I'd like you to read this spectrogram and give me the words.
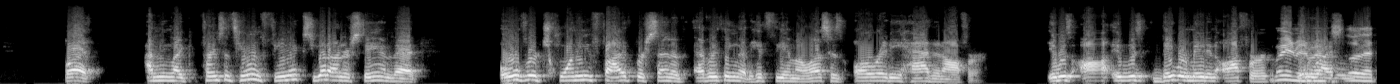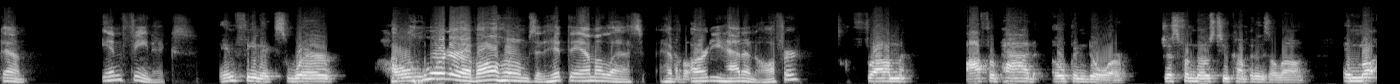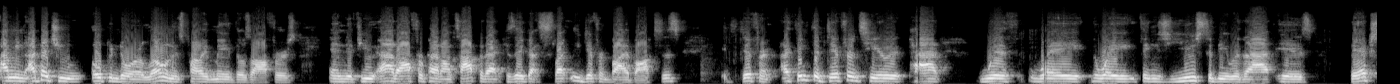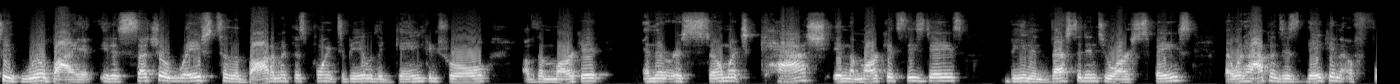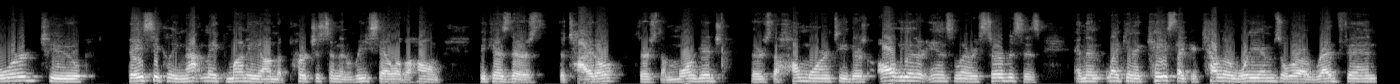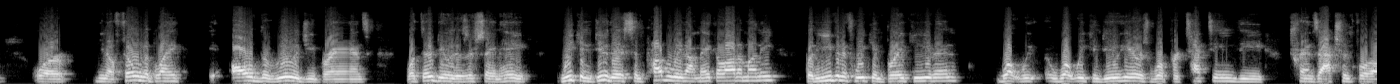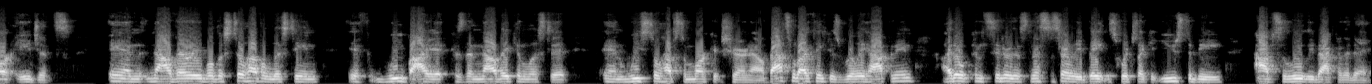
But I mean, like for instance, here in Phoenix, you got to understand that over 25% of everything that hits the MLS has already had an offer. It was uh, it was they were made an offer. Wait a minute, wait, slow that down. In Phoenix, in Phoenix, where a quarter of all homes that hit the MLS have, already had an offer from OfferPad, Opendoor, just from those two companies alone. And mo- I mean, I bet you Opendoor alone has probably made those offers. And if you add OfferPad on top of that, because they've got slightly different buy boxes, it's different. I think the difference here, Pat, with way the way things used to be with that is they actually will buy it. It is such a race to the bottom at this point to be able to gain control of the market. And there is so much cash in the markets these days being invested into our space that what happens is they can afford to basically not make money on the purchase and then resale of a home because there's the title, there's the mortgage, there's the home warranty, there's all the other ancillary services. And then, like in a case like a Keller Williams or a Redfin or, you know, fill in the blank, all the Realogy brands, what they're doing is they're saying, hey, we can do this and probably not make a lot of money, but even if we can break even, what we what we can do here is we're protecting the transaction for our agents. And now they're able to still have a listing if we buy it because then now they can list it and we still have some market share now. That's what I think is really happening. I don't consider this necessarily a bait and switch like it used to be absolutely back in the day.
